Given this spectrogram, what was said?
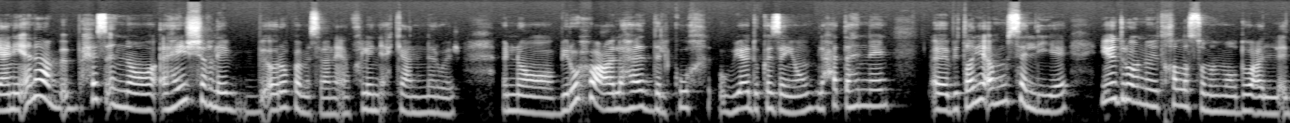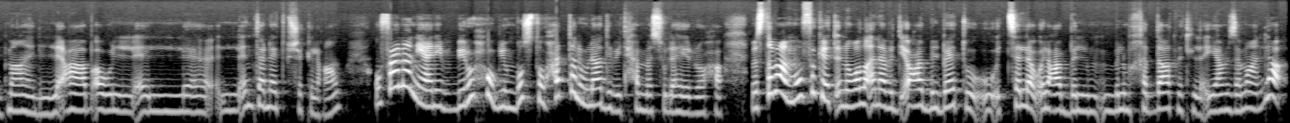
يعني أنا بحس إنه هاي الشغلة بأوروبا مثلا يعني خليني أحكي عن النرويج إنه بيروحوا على هذا الكوخ وبيقعدوا كذا يوم لحتى هن آه، بطريقة مسلية يقدروا إنه يتخلصوا من موضوع الإدمان الألعاب أو ال ال الإنترنت بشكل عام. وفعلا يعني بيروحوا بينبسطوا حتى الأولاد بيتحمسوا لهي الروحة. بس طبعا مو فكرة إنه والله أنا بدي أقعد بالبيت و- وأتسلى وألعب بال- بالمخدات مثل أيام زمان لا.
